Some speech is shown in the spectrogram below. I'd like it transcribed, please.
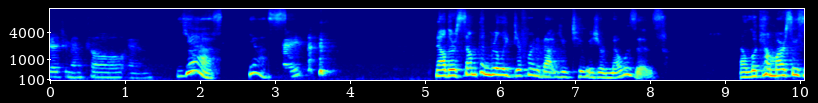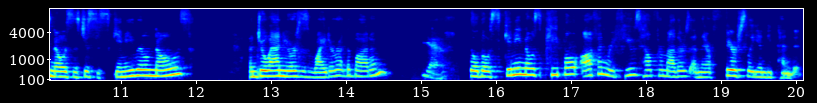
judgmental, and Yes. Yes. right. Now there's something really different about you two is your noses. Now look how Marcie's nose is just a skinny little nose. And JoAnn, yours is wider at the bottom. yes, So those skinny nosed people often refuse help from others and they're fiercely independent.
